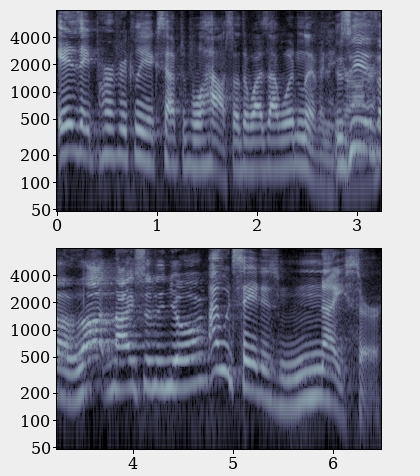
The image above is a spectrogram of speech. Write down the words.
It is a perfectly acceptable house. Otherwise, I wouldn't live in it. Is Your his a lot nicer than yours? I would say it is nicer.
